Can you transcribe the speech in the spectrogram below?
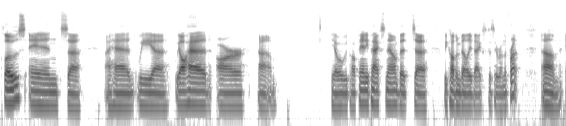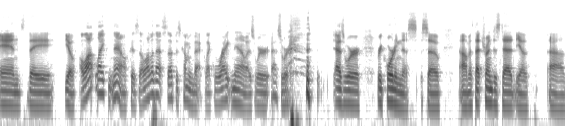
clothes, and uh, I had we uh, we all had our um, you know what we call fanny packs now, but uh, we called them belly bags because they were on the front. Um, and they, you know, a lot like now because a lot of that stuff is coming back, like right now as we're as we're as we're recording this. So um, if that trend is dead, you know, uh,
